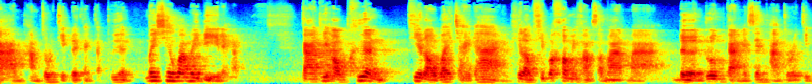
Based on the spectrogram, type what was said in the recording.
การทำธุรกิจด้วยกันกับเพื่อน ไม่ใช่ว่าไม่ดีนะครับ การที่เอาเพื่อนที่เราไว้ใจได้ ที่เราคิดว่าเขามีความสามารถมาเดินร่วมกันในเส้นทางธุรกิจ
